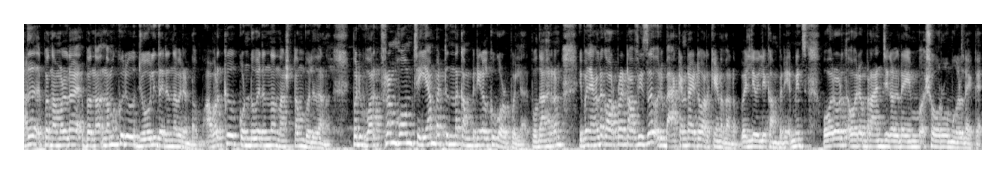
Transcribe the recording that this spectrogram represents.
അത് ഇപ്പം നമ്മളുടെ ഇപ്പം നമുക്കൊരു ജോലി തരുന്നവരുണ്ടാവും. അവർക്ക് കൊണ്ടുവരുന്ന നഷ്ടം വലുതാണ്. ഇപ്പോൾ ഒരു വർക്ക് ഫ്രം ഹോം ചെയ്യാൻ പറ്റുന്ന കമ്പനികൾക്ക് കുഴപ്പമില്ല. ഇപ്പോൾ ഉദാഹരണം ഇപ്പോൾ ഞങ്ങളുടെ കോർപ്പറേറ്റ് ഓഫീസ് ഒരു ബാക്ക് എൻഡായിട്ട് വർക്ക് ചെയ്യുന്നതാണ്. വലിയ വലിയ കമ്പനി മീൻസ് ഓരോ ഓരോ ബ്രാഞ്ചുകളുടെയും ഷോറൂമുകളുടെയൊക്കെ.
